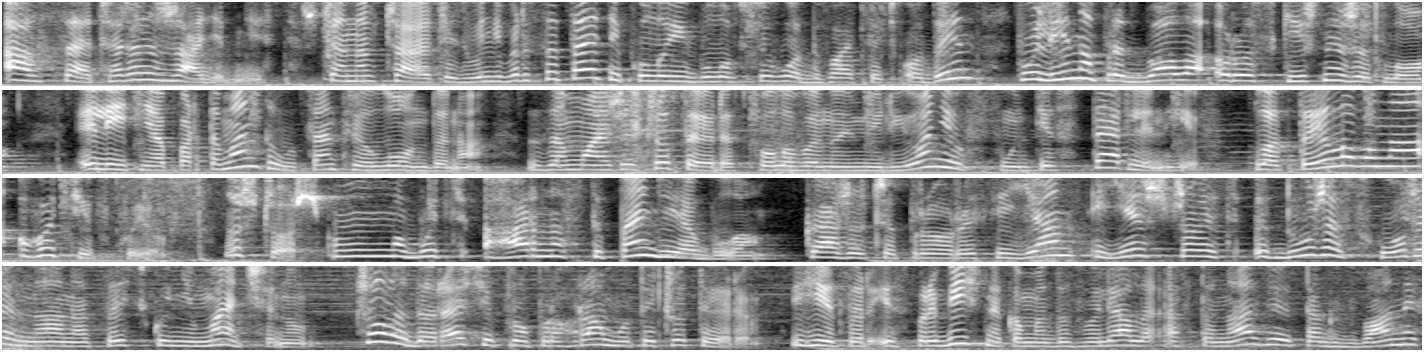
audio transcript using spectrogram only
А все через жадібність. Ще навчаючись в університеті, коли їй було всього 21, Поліна придбала розкішне житло, елітні апартаменти у центрі Лондона за майже 4,5 мільйонів фунтів стерлінгів. Платила вона готівкою. Ну що ж, мабуть, гарна стипендія була. Кажучи про росіян, є щось дуже схоже на нацистську Німеччину. Чули, до речі, про програму Т4. Гітлер із прибічниками дозволяли евтаназію так званих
